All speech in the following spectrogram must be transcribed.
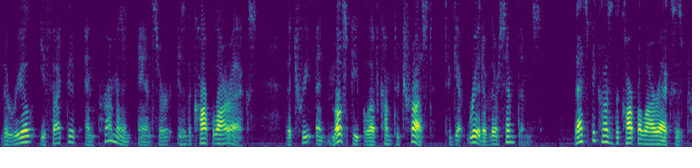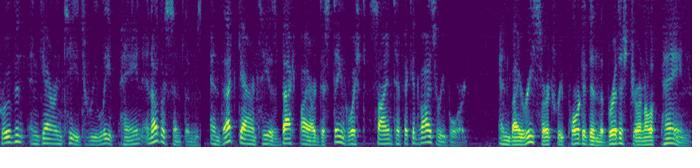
The real, effective, and permanent answer is the Carpal RX the treatment most people have come to trust to get rid of their symptoms. That's because the Carpal RX is proven and guaranteed to relieve pain and other symptoms, and that guarantee is backed by our distinguished scientific advisory board and by research reported in the British Journal of Pain.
